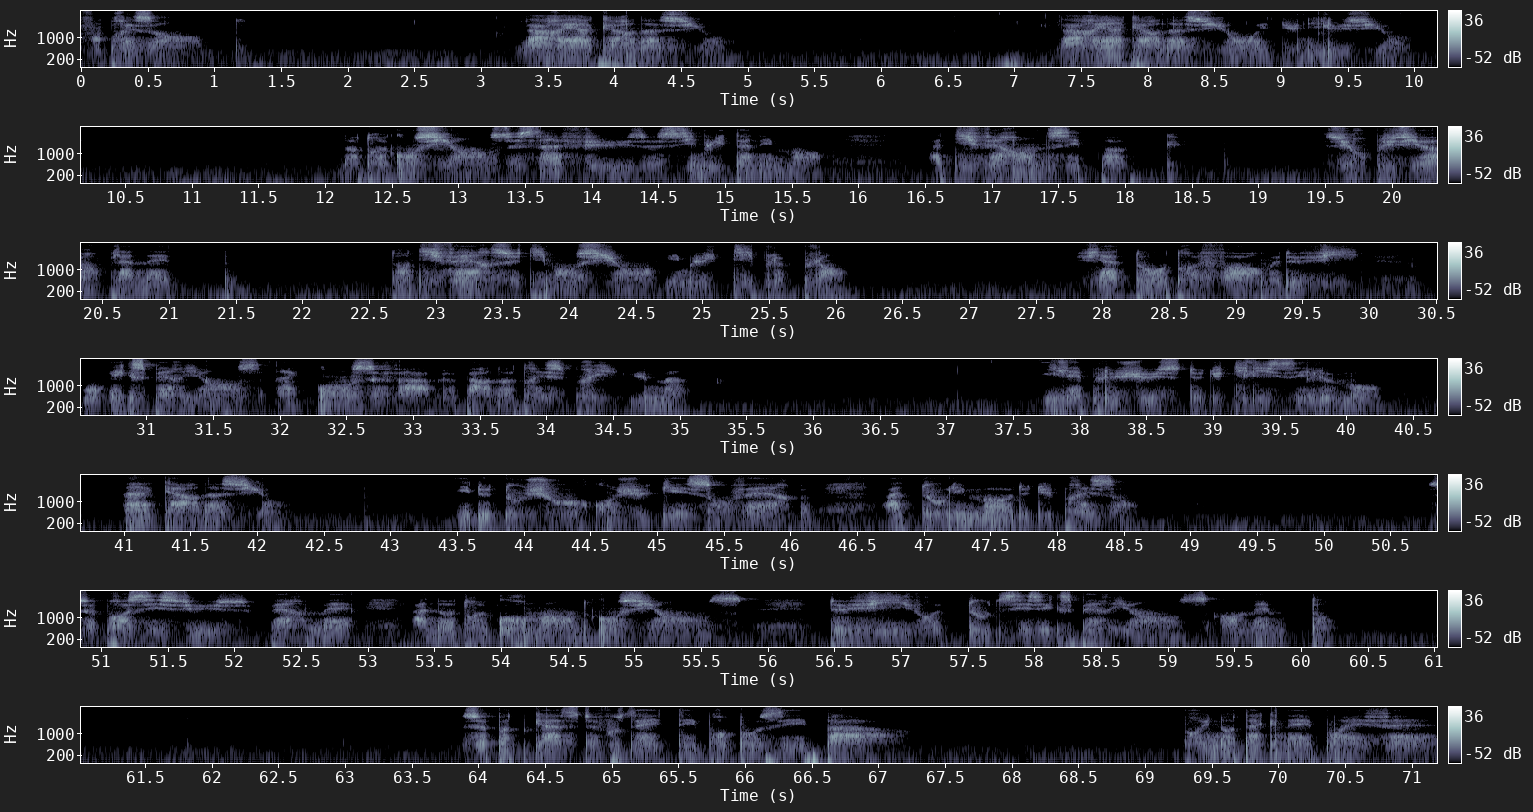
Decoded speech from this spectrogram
Vous présente la réincarnation. La réincarnation est une illusion. Notre conscience s'infuse simultanément à différentes époques sur plusieurs planètes dans diverses dimensions et multiples d'autres formes de vie ou expériences inconcevables par notre esprit humain. Il est plus juste d'utiliser le mot incarnation et de toujours conjuguer son verbe à tous les modes du présent. Ce processus permet à notre gourmande conscience Ce podcast vous a été proposé par brunotacnet.fr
